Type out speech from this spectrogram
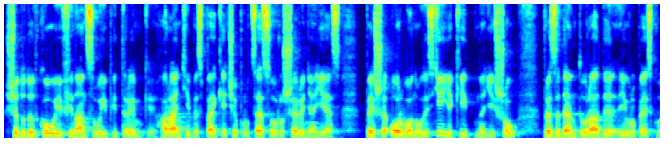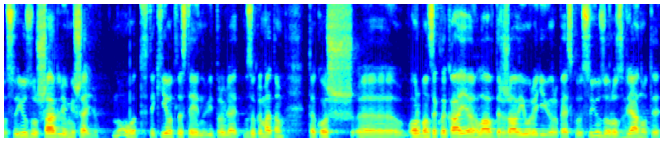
щодо додаткової фінансової підтримки, гарантій безпеки чи процесу розширення ЄС. Пише Орбан у листі, який надійшов президенту Ради Європейського Союзу Шарлю Мішелю. Ну от такі от листи відправляють. Зокрема, там також е, Орбан закликає глав держав і урядів Європейського Союзу розглянути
